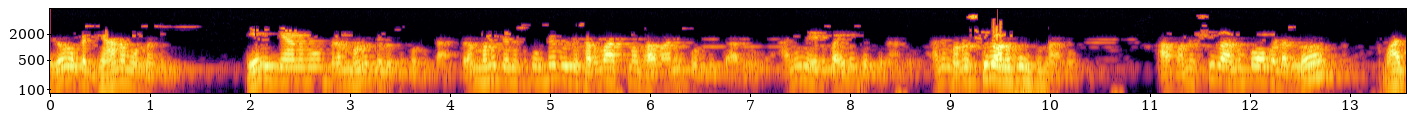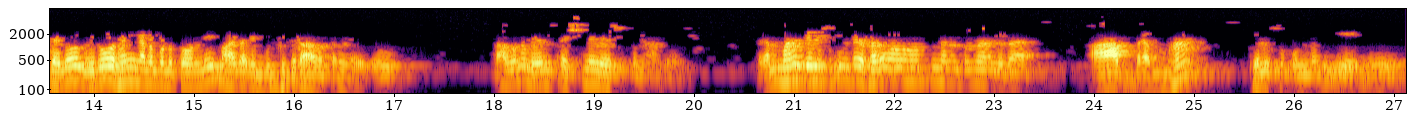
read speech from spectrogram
ఏదో ఒక జ్ఞానం ఉన్నది దేని జ్ఞానము బ్రహ్మను తెలుసుకుంటా? బ్రహ్మను తెలుసుకుంటే మీరు సర్వాత్మ భావాన్ని పొందుతారు అని మీరు పైన చెప్పినారు అని మనుష్యులు అనుకుంటున్నారు. ఆ మనుష్యులు అనుకోవడంలో మాకేదో విరోధం కనపడుతోంది మాకు అది బుద్ధికి రావటం లేదు. కావున మేము ప్రశ్న వేసుకున్నాము బ్రహ్మను తెలుసుకుంటే సర్వం అవుతుందంటున్నారు కదా. ఆ బ్రహ్మ తెలుసుకున్నది ఏమి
